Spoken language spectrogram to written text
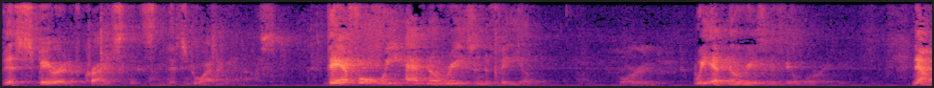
this Spirit of Christ that's, that's dwelling in us. Therefore, we have no reason to feel. Worried. We have no reason to feel worried. Now,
